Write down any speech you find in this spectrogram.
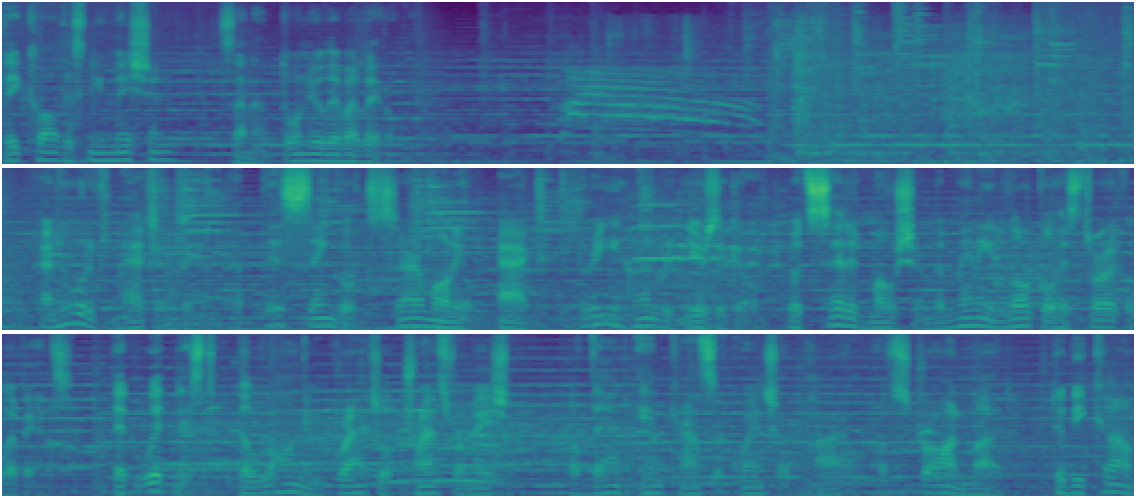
They call this new mission San Antonio de Valero. And who would have imagined then that this single ceremonial act 300 years ago would set in motion the many local historical events that witnessed the long and gradual transformation of that inconsequential pile of straw and mud to become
